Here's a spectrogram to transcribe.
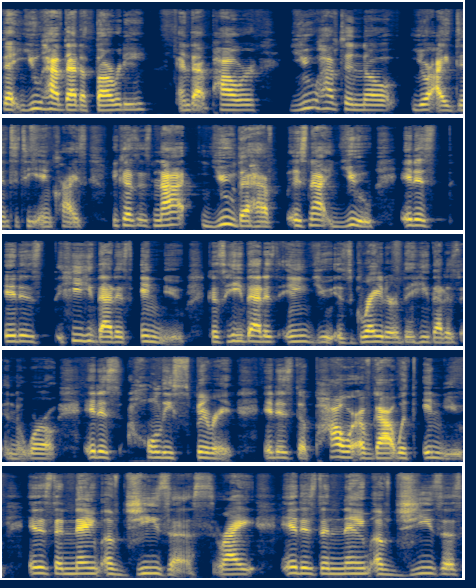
that you have that authority and that power you have to know your identity in christ because it's not you that have it's not you. It is it is he that is in you because he that is in you is greater than he that is in the world. It is holy spirit. It is the power of god within you. It is the name of jesus right? It is the name of jesus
